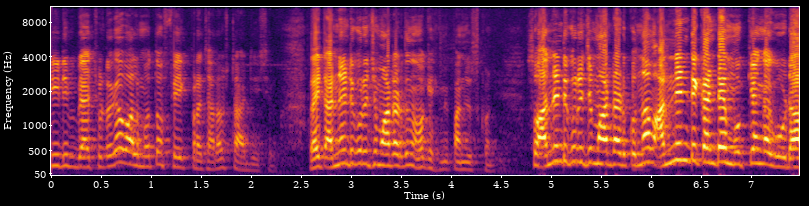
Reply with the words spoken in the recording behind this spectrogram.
టీడీపీ బ్యాచ్ ఉండగా వాళ్ళు మొత్తం ఫేక్ ప్రచారం స్టార్ట్ చేశారు. రైట్ అన్నింటి గురించి మాట్లాడుకుందాం. ఓకే మీ పని చూసుకోండి. సో అన్నింటి గురించి మాట్లాడుకుందాం. అన్నింటికంటే ముఖ్యంగా కూడా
